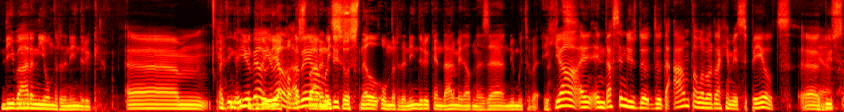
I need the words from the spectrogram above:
Die waren niet onder de indruk. Ehm, Ik, ik jawel, bedoel. Japanners Ah, ja, waren niet dus- zo snel onder de indruk en daarmee dat men zei, nu moeten we echt... Ja, en, en dat zijn dus de, de, de aantallen waar dat je mee speelt. Eh, Ja. Dus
